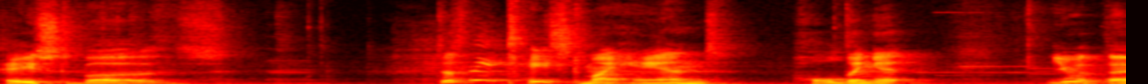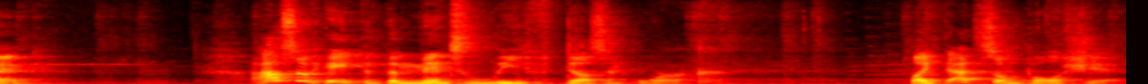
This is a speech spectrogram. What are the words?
Taste buds. Doesn't he taste my hand holding it? You would think. I also hate that the mint leaf doesn't work. Like, that's some bullshit.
